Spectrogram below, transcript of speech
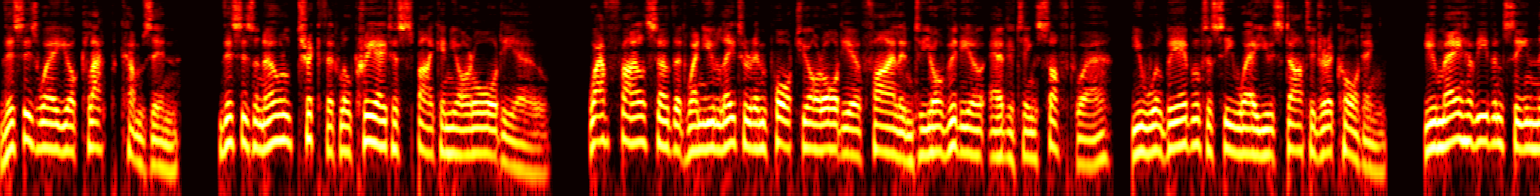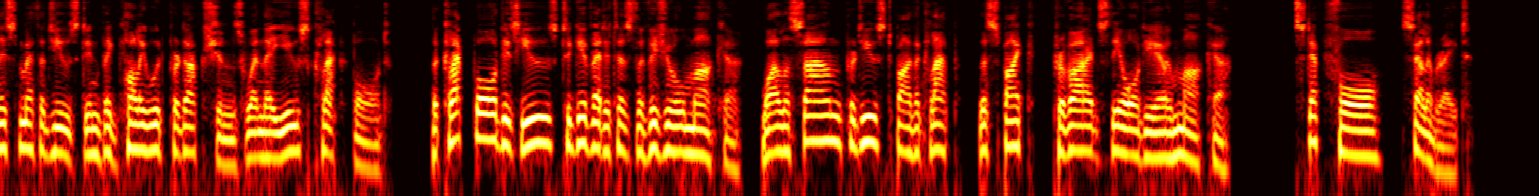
This is where your clap comes in. This is an old trick that will create a spike in your audio. WAV file so that when you later import your audio file into your video editing software, you will be able to see where you started recording. You may have even seen this method used in big Hollywood productions when they use clapboard. The clapboard is used to give editors the visual marker, while the sound produced by the clap, the spike, provides the audio marker. Step 4, Celebrate.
